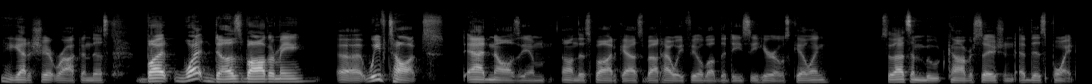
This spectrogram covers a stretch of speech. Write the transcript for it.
he got a shit rocked in this. But what does bother me, uh, we've talked ad nauseum on this podcast about how we feel about the DC heroes killing. So that's a moot conversation at this point.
